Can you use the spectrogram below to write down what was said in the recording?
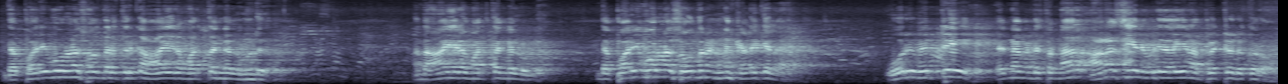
இந்த பரிபூர்ண சுதந்திரத்திற்கு ஆயிரம் அர்த்தங்கள் உண்டு. அந்த ஆயிரம் அர்த்தங்கள் உண்டு. இந்த பரிபூர்ண சுதந்திரம் இன்னும் கிடைக்கல. ஒரு வெற்றி என்னவென்று சொன்னால் அரசியல் விடுதலையை நாம் பெற்றிருக்கிறோம்.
